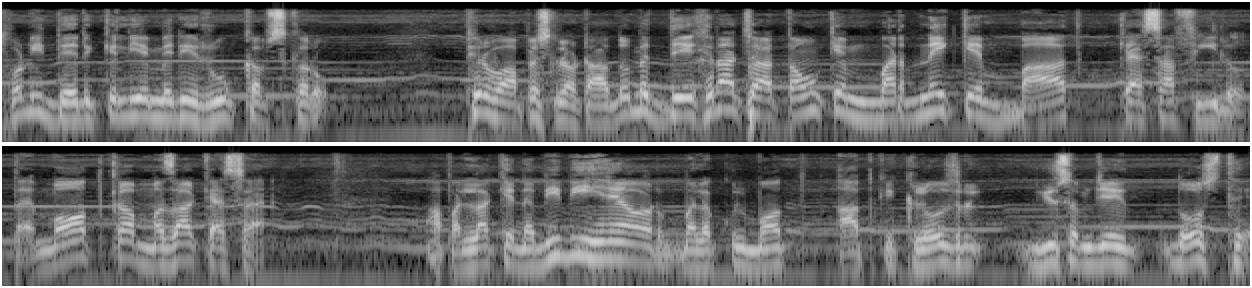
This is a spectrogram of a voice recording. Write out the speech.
تھوڑی دیر کے لیے میری روح قبض کرو۔ پھر واپس لوٹا دو۔ میں دیکھنا چاہتا ہوں کہ مرنے کے بعد کیسا فیل ہوتا ہے۔ موت کا مزہ کیسا ہے؟ آپ اللہ کے نبی بھی ہیں اور ملک الموت آپ کے کلوز یوں سمجھے دوست تھے۔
